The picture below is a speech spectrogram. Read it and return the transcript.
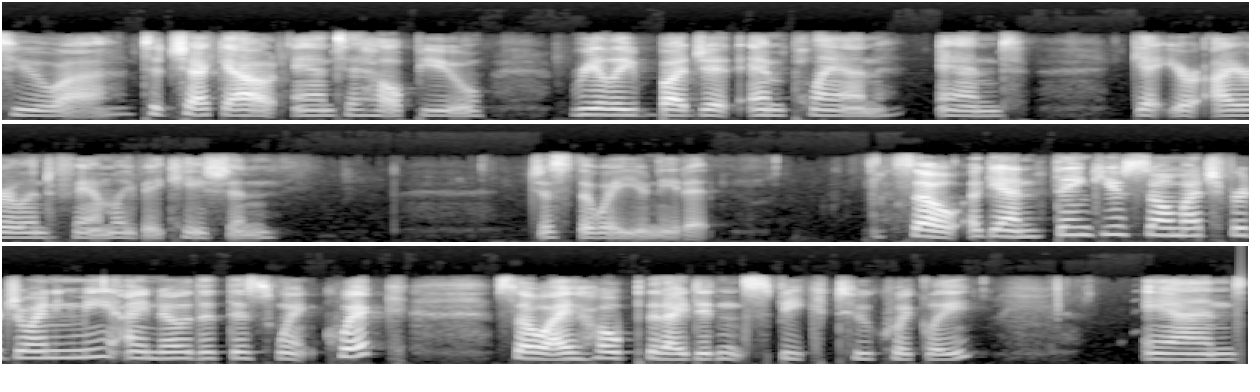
to, uh, to check out and to help you really budget and plan and get your Ireland family vacation just the way you need it. So, again, thank you so much for joining me. I know that this went quick, so I hope that I didn't speak too quickly. And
